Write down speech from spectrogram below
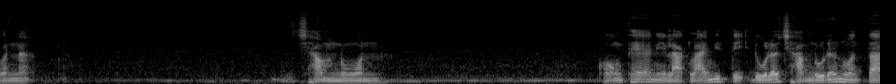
วันนะฉ่ำนวลของแท้นี่หลากหลายมิติดูแล้วฉ่ำดูแล้วนวลตา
